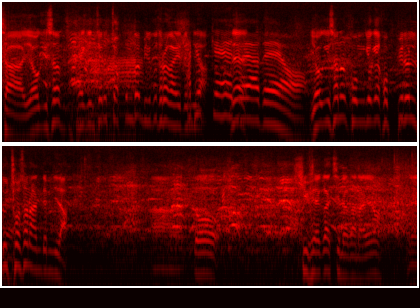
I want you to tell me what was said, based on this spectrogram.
자, 여기서 백인철이 조금 더 밀고 들어가야 됩니다. 가볍게 네. 해줘야 돼요. 여기서는 공격의 고삐를 늦춰서는 안 됩니다. 아, 또 기회가 지나가나요? 네.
